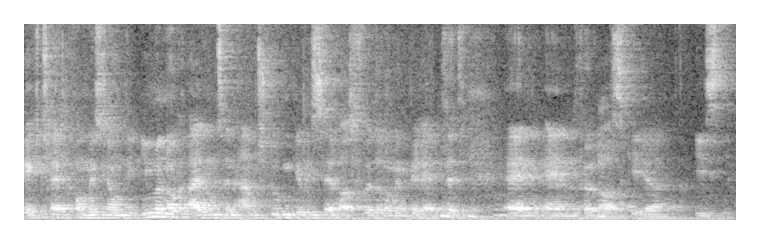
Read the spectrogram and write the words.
Rechtschreibkommission, die immer noch all unseren Amtsstuben gewisse Herausforderungen bereitet, ein, ein Vorausgeher ist.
